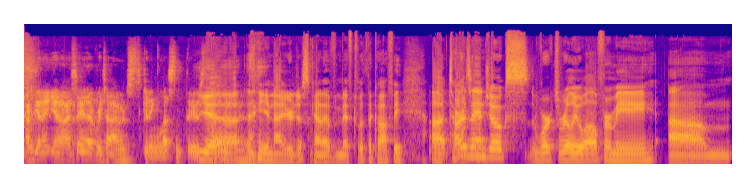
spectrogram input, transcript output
I'm getting, you know, I say it every time. I'm just getting less enthused. Yeah, you now you're just kind of miffed with the coffee. Uh, Tarzan Okay. jokes worked really well for me. Um,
